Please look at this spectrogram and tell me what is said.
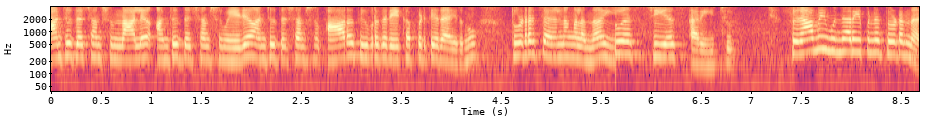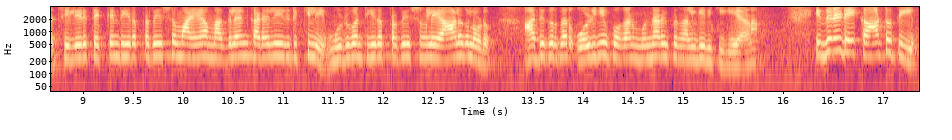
അഞ്ച് ദശാംശം നാല് അഞ്ച് ദശാംശം ഏഴ് അഞ്ച് ദശാംശം ആറ് തീവ്രത രേഖപ്പെടുത്തിയതായിരുന്നു തുടർചലനങ്ങളെന്ന് യു എസ് ജി എസ് അറിയിച്ചു. സുനാമി മുന്നറിയിപ്പിനെ തുടർന്ന് ചിലിയുടെ തെക്കൻ തീരപ്രദേശമായ മഗലൻ കടലിടുക്കിലെ മുഴുവൻ തീരപ്രദേശങ്ങളിലെ ആളുകളോടും അധികൃതർ ഒഴിഞ്ഞു പോകാൻ മുന്നറിയിപ്പ് നൽകിയിരിക്കുകയാണ് ഇതിനിടെ കാട്ടുതീയും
